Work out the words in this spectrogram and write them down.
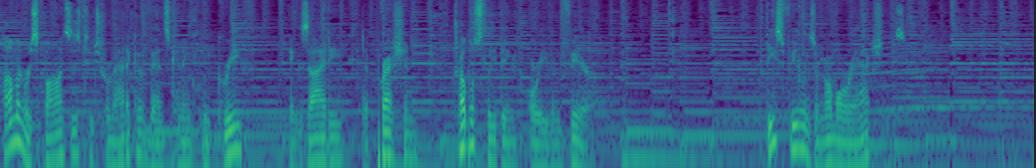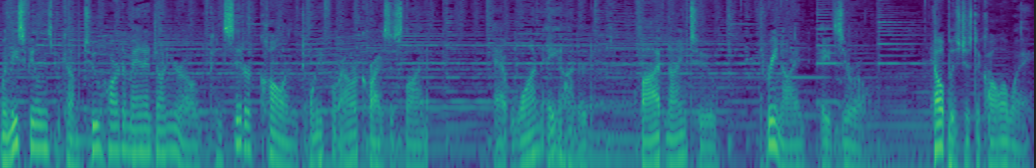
Common responses to traumatic events can include grief, anxiety, depression, trouble sleeping, or even fear. These feelings are normal reactions. When these feelings become too hard to manage on your own, consider calling the 24 hour crisis line at 1 800 592 3980. Help is just a call away.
